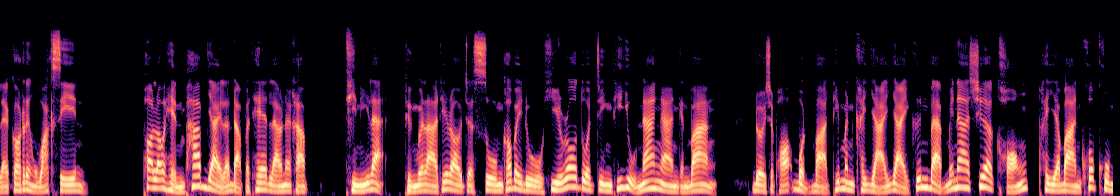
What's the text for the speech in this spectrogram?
และก็เรื่องวัคซีน พอเราเห็นภาพใหญ่ระดับประเทศแล้วนะครับ ทีนี้แหละ ถึงเวลาที่เราจะซูมเข้าไปดูฮีโร่ตัวจริงที่อยู่หน้างานกันบ้าง โดยเฉพาะบทบาทที่มันขยายใหญ่ขึ้นแบบไม่น่าเชื่อของพยาบาลควบคุม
